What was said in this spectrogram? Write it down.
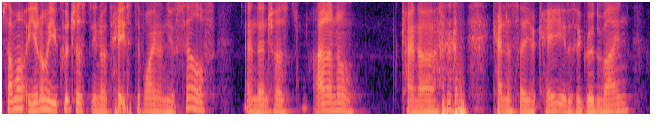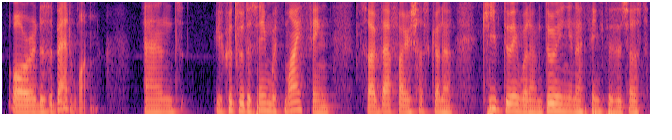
somehow, you know, you could just, you know, taste the wine on yourself and then just, I don't know, kind of kind of say, okay, it is a good wine or it is a bad one and you could do the same with my thing. So I'm therefore just gonna keep doing what I'm doing, and I think this is just,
